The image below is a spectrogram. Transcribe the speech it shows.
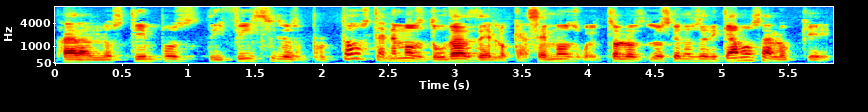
para los tiempos difíciles. Porque todos tenemos dudas de lo que hacemos, güey. Son Los, los que nos dedicamos a lo que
